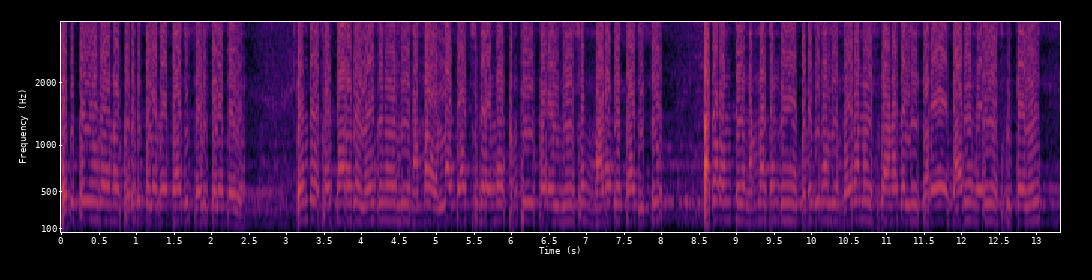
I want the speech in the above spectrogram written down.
ಸದುಪಯೋಗವನ್ನು ಪಡೆದುಕೊಳ್ಳಬೇಕಾಗಿ ಕೇಳಿಕೊಳ್ಳುತ್ತೇವೆ. ಕೇಂದ್ರ ಸರ್ಕಾರದ ಯೋಜನೆಯಲ್ಲಿ ನಮ್ಮ ಎಲ್ಲ ಟ್ಯಾಕ್ಸ್ಗಳನ್ನು ಕಂಪ್ಯೂಟರೈಸೇಷನ್ ಮಾಡಬೇಕಾಗಿದ್ದು ಅದರಂತೆ ನಮ್ಮ ಸಂಘವು ಕೊಡಗಿನಲ್ಲಿ ಮೂರನೇ ಸ್ಥಾನದಲ್ಲಿ ಕಾರ್ಯ- ಕಾರ್ಯನಿರ್ವಹಿಸುತ್ತಿದ್ದೇವೆ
